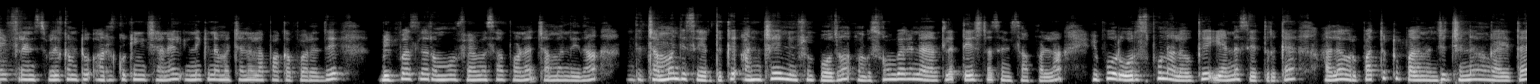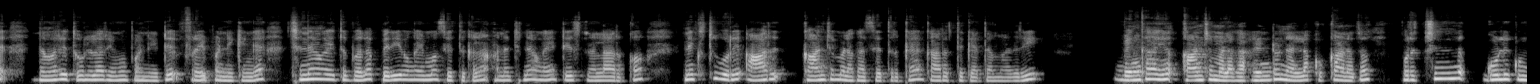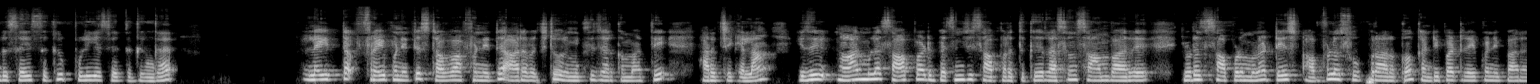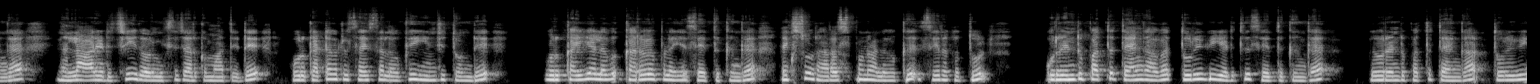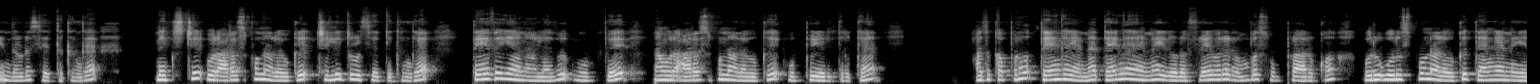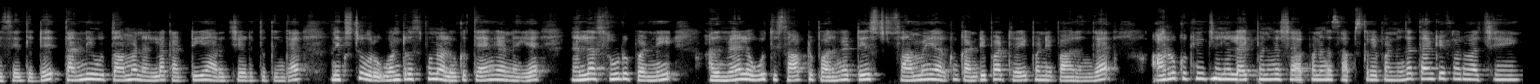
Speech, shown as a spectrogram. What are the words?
Hi friends welcome to Arul cooking channel இன்னைக்கு நம்ம சேனலில் பார்க்க போகிறது பிக் பாஸில் ரொம்ப ஃபேமஸாக போன சம்மந்தி தான். இந்த சம்மந்தி செய்யறதுக்கு அஞ்சே நிமிஷம் போதும். நம்ம சோம்பேறி நேரத்தில் டேஸ்ட்டாக செஞ்சு சாப்பிட்லாம். இப்போ ஒரு ஒரு ஸ்பூன் அளவுக்கு எண்ணெய் சேர்த்துருக்கேன். அதில் ஒரு பத்து டு பதினஞ்சு சின்ன வெங்காயத்தை இந்த மாதிரி தோலெல்லாம் ரிமூவ் பண்ணிவிட்டு ஃப்ரை பண்ணிக்கோங்க. சின்ன வெங்காயத்துக்கு பதிலாக பெரிய வெங்காயமும் சேர்த்துக்கலாம். ஆனால் சின்ன வெங்காயம் டேஸ்ட் நல்லாயிருக்கும் நெக்ஸ்ட்டு ஒரு ஆறு காஞ்ச மிளகாய் சேர்த்துருக்கேன். காரத்துக்கு ஏற்ற மாதிரி. வெங்காயம் காஞ்ச மிளகாய் ரெண்டும் நல்லா குக் ஆனதும் ஒரு சின்ன கோலி குண்டு சைஸுக்கு புளியை சேர்த்துக்குங்க. லைட்டாக ஃப்ரை பண்ணிவிட்டு ஸ்டவ் ஆஃப் பண்ணிவிட்டு ஆற வச்சுட்டு ஒரு மிக்ஸி ஜாருக்கு மாற்றி அரைச்சிக்கலாம். இது நார்மலாக சாப்பாடு பிசைஞ்சு சாப்பிட்றதுக்கு ரசம் சாம்பார் இதோட சாப்பிடும்போது டேஸ்ட் அவ்வளோ சூப்பராக இருக்கும். கண்டிப்பாக ட்ரை பண்ணி பாருங்கள் நல்லா ஆறிடுச்சு. இதை ஒரு மிக்ஸி ஜாருக்கு மாற்றிட்டு ஒரு கட்டவரல் சைஸ் அளவுக்கு இஞ்சி துண்டு ஒரு கையளவு கருவேப்பிலையை சேர்த்துக்குங்க. நெக்ஸ்ட் ஒரு அரை ஸ்பூன் அளவுக்கு சீரகத்தூள் ஒரு ரெண்டு பத்து தேங்காவை துருவி எடுத்து சேர்த்துக்குங்க. ஒரு ரெண்டு பத்து தேங்காய் துருவி இதோட சேர்த்துக்குங்க. நெக்ஸ்ட்டு ஒரு அரை ஸ்பூன் அளவுக்கு சில்லித்தூள் சேர்த்துக்குங்க. தேவையான அளவு உப்பு. நான் ஒரு அரை ஸ்பூன் அளவுக்கு உப்பு எடுத்திருக்கேன். அதுக்கப்புறம் தேங்காய் எண்ணெய். தேங்காய் எண்ணெய் இதோட ஃப்ளேவர் ரொம்ப சூப்பராக இருக்கும். ஒரு ஒரு ஸ்பூன் அளவுக்கு தேங்காய் எண்ணெயை சேர்த்துட்டு தண்ணி ஊற்றாம நல்லா கட்டியாக அரைச்சி எடுத்துக்கோங்க. நெக்ஸ்ட் ஒரு ஒன்றரை ஸ்பூன் அளவுக்கு தேங்காய் எண்ணெயை நல்லா சூடு பண்ணி அது மேலே ஊற்றி சாப்பிட்டு பாருங்க. டேஸ்ட் செம்மையாக இருக்கும். கண்டிப்பாக ட்ரை பண்ணி பாருங்க. அரு குக்கிங் சேனல் லைக் பண்ணுங்க ஷேர் பண்ணுங்க சப்ஸ்கிரைப் பண்ணுங்க. தேங்க்யூ ஃபார் வாட்சிங்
